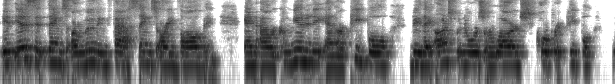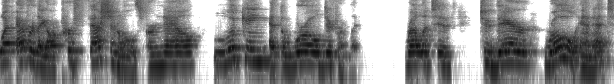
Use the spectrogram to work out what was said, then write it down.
It is that things are moving fast, things are evolving, and our community and our people, be they entrepreneurs or large corporate people, whatever they are, professionals are now looking at the world differently relative to their role in it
